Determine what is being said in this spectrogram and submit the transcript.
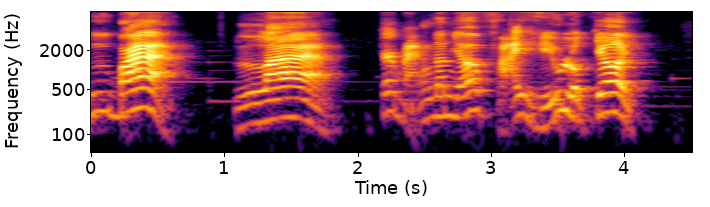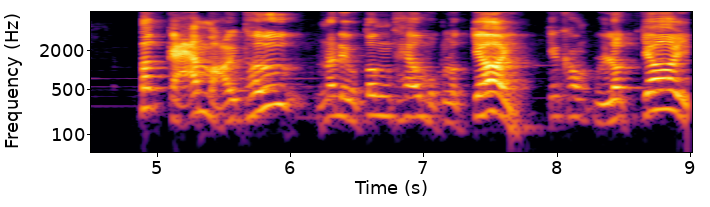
thứ ba là các bạn nên nhớ phải hiểu luật chơi. Tất cả mọi thứ nó đều tuân theo một luật chơi chứ không luật chơi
